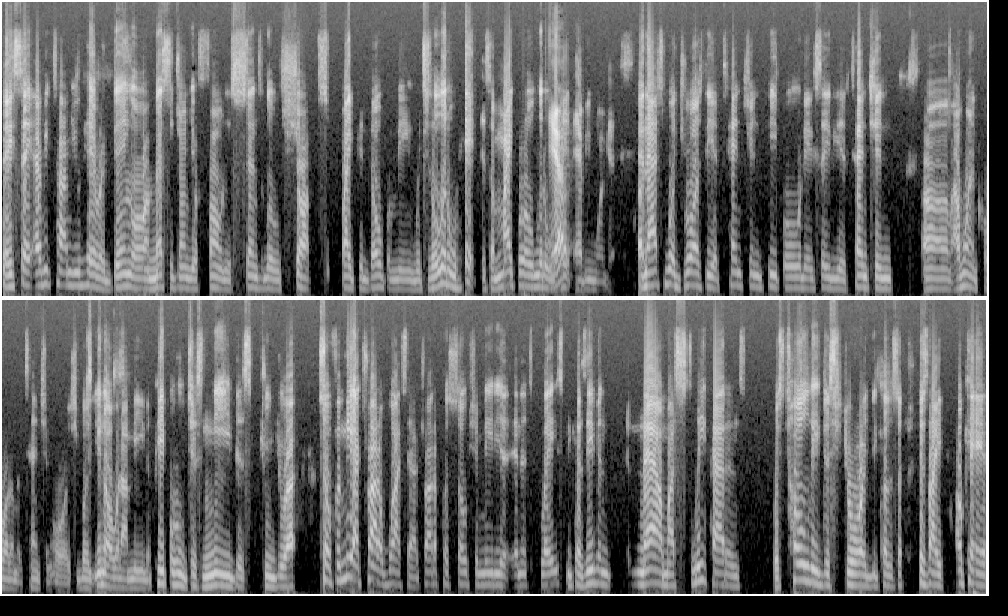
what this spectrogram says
They say every time you hear a ding or a message on your phone, it sends a little sharp spike in dopamine, which is a little hit. It's a micro little yep. hit everyone gets. And that's what draws the attention people. They say the attention um I wouldn't call them attention whores, but you know what I mean. The people who just need this to draw so for me, I try to watch that. I try to put social media in its place because even now my sleep patterns was totally destroyed because it's like okay,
